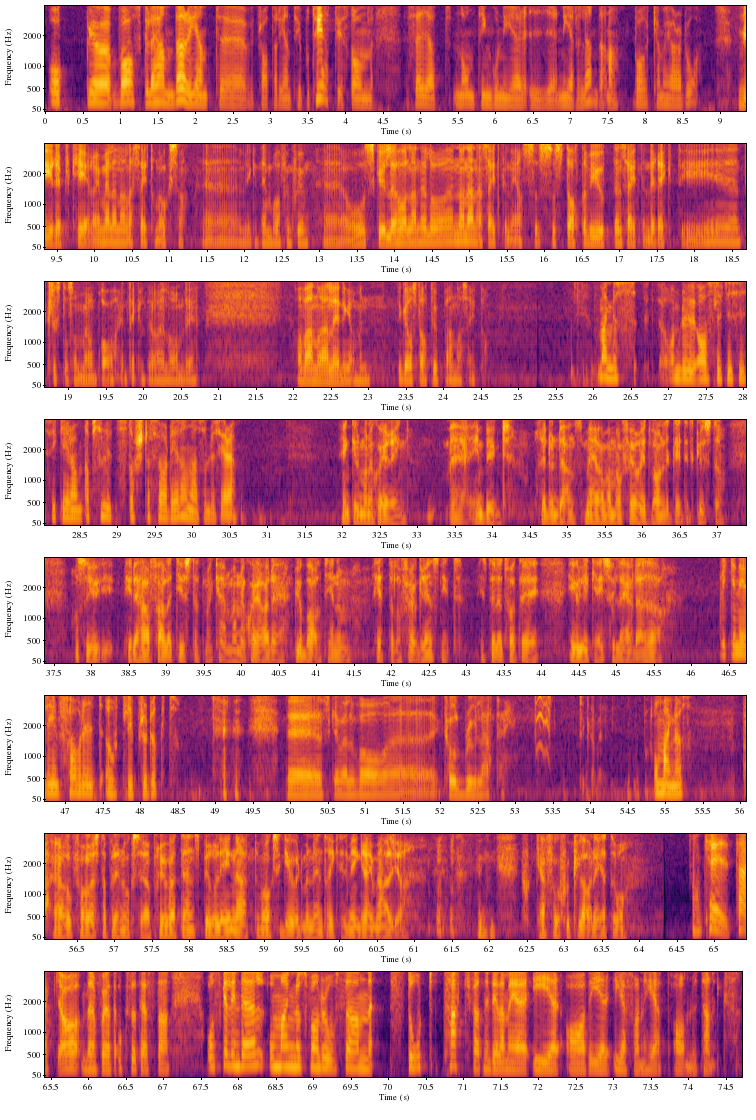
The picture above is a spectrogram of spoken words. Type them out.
Och uh, vad skulle hända rent, vi pratar rent hypotetiskt om, säg att någonting går ner i Nederländerna. Vad kan man göra då? Vi replikerar mellan alla sajterna också, vilket är en bra funktion. Och skulle Holland eller någon annan sajt gå ner så, så startar vi upp den sajten direkt i ett kluster som mår bra helt enkelt. Eller om det av andra anledningar. Men det går att starta upp på andra sajter. Magnus, om du avslutningsvis, vilka är de absolut största fördelarna som du ser det? Enkel managering, inbyggd redundans, mer än vad man får i ett vanligt litet kluster. Och så i det här fallet just att man kan managera det globalt genom ett eller få gränssnitt istället för att det är olika isolerade öar. Vilken är din favorit Oatly-produkt? Det ska väl vara uh, cold brew latte. Tycker jag väl. Och Magnus? Jag får rösta på den också. Jag har provat den spirulina. Den var också god men det är inte riktigt min grej med alger. Kaffe och choklad är jättebra. Okej, tack. Ja, den får jag också testa. Oskar Lindell och Magnus von Rosen, stort tack för att ni delar med er av er erfarenhet av Nutanix.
